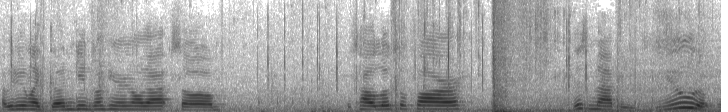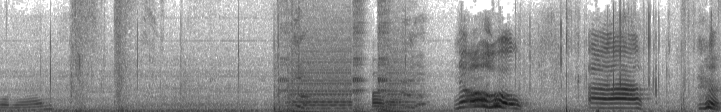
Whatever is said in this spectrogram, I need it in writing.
I've been doing like gun games on here and all that. So this is how it looks so far. This map is beautiful, man. Oh no. Ah!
